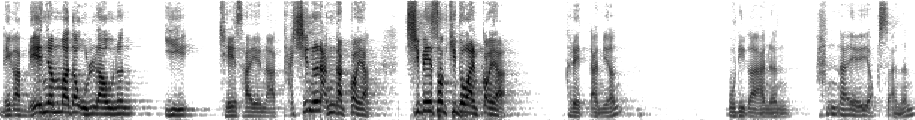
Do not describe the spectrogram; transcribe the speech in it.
내가 매년마다 올라오는 이 제사에 나 다시는 안 갈 거야. 집에서 기도할 거야. 그랬다면 우리가 아는 한나의 역사는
